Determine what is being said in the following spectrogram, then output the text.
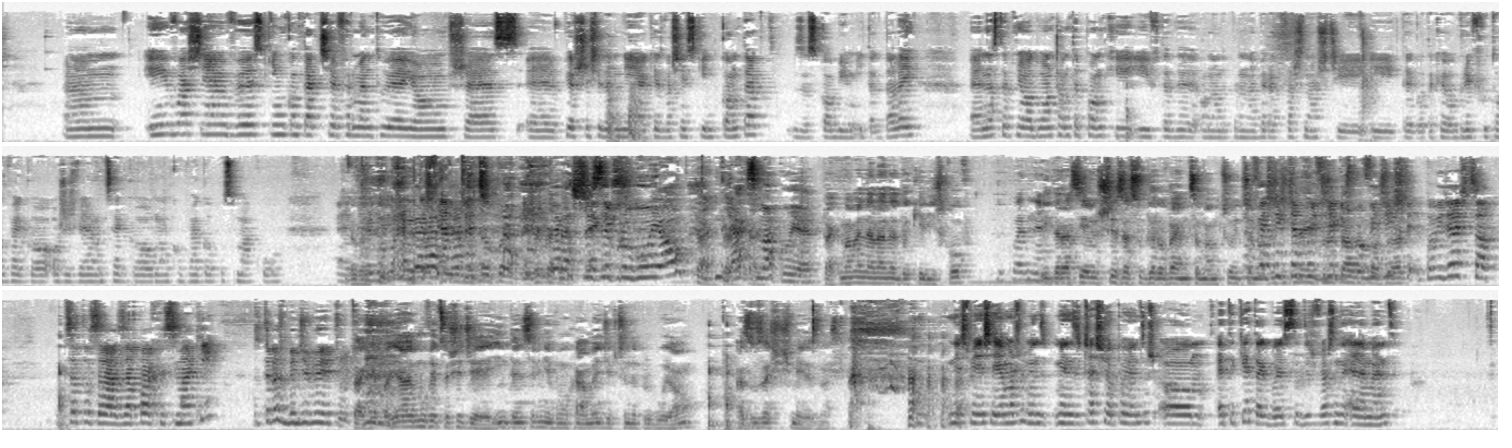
Em, I właśnie w skin kontakcie fermentuję ją przez e, pierwsze 7 dni, jak jest właśnie skin kontakt ze skobiem i tak dalej. E, Następnie odłączam te pąki i wtedy ona dopiero nabiera kwaśności i tego takiego grejpfrutowego, orzeźwiającego, mąkowego posmaku. Którego możemy Teraz doświadczyć. Dokładnie, dokładnie. Teraz wszyscy próbują, Tak, tak, jak tak. smakuje. Tak, mamy nalane do kieliszków. Dokładnie. I teraz ja już się zasugerowałem, co mam czuć, No że ma właśnie być chciałam powiedzieć, że jak już grejpfrutowy powiedziałeś, powiedziałeś co, co to za zapachy, smaki, to teraz będziemy je czuć. Tak, ja, ja mówię, co się dzieje. Intensywnie wąchamy, dziewczyny próbują, a Zuza się śmieje z nas. Nie śmieję się, ja może w między- międzyczasie opowiem też o etykietach, bo jest to dość ważny element.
